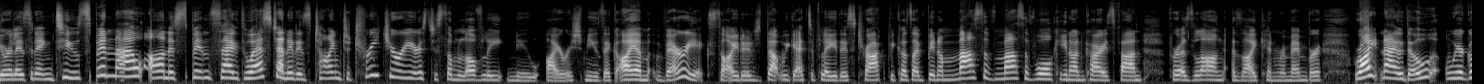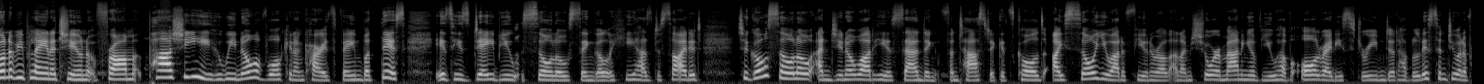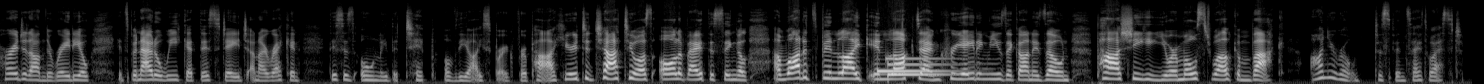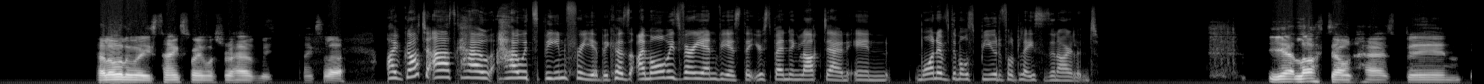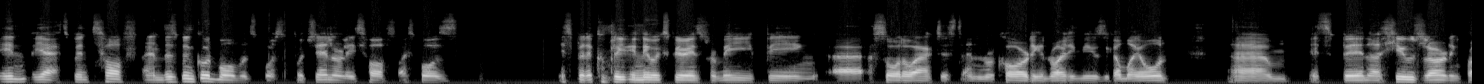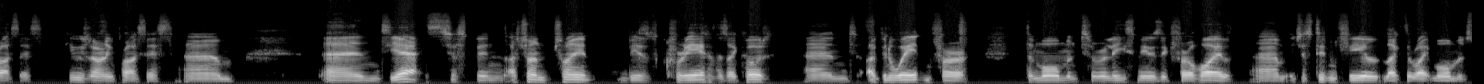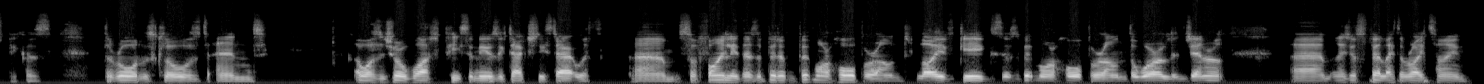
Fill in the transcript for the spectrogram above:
You're listening to Spin Now on a Spin Southwest, and it is time to treat your ears to some lovely new Irish music. I am very excited that we get to play this track because I've been a massive, massive Walking on Cars fan for as long as I can remember. Right now, though, we're going to be playing a tune from Pa Sheehy, who we know of Walking on Cars fame, but this is his debut solo single. He has decided to go solo, and you know what? He is sounding fantastic. It's called I Saw You at a Funeral, and I'm sure many of you have already streamed it, have listened to it, have heard it on the radio. It's been out a week at this stage, and I reckon this is only the tip of the iceberg for Pa. Here to chat to us all about the single and what it's been like in lockdown creating music on his own. Pa Sheehy, you are most welcome back on your own to Spin Southwest. Hello, Louise. Thanks very much for having me. Thanks a lot. I've got to ask how how it's been for you because I'm always very envious that you're spending lockdown in one of the most beautiful places in Ireland. Yeah, lockdown has been in. Yeah, it's been tough, and there's been good moments, but but generally tough. I suppose it's been a completely new experience for me being uh, a solo artist and recording and writing music on my own. Um, it's been a huge learning process, huge learning process. Um, and yeah, it's just been I try and try and be as creative as I could, and I've been waiting for the moment to release music for a while. Um, it just didn't feel like the right moment because the road was closed and I wasn't sure what piece of music to actually start with. Um, so finally, there's a bit of, bit more hope around live gigs. There's a bit more hope around the world in general, um, and I just felt like the right time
